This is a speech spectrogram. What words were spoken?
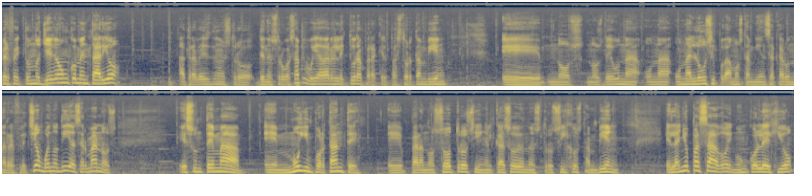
Perfecto, nos llega un comentario a través de nuestro, de nuestro WhatsApp y voy a darle lectura para que el pastor también eh, nos, nos dé una, una, una luz y podamos también sacar una reflexión. Buenos días hermanos, es un tema eh, muy importante eh, para nosotros y en el caso de nuestros hijos también. El año pasado en un colegio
